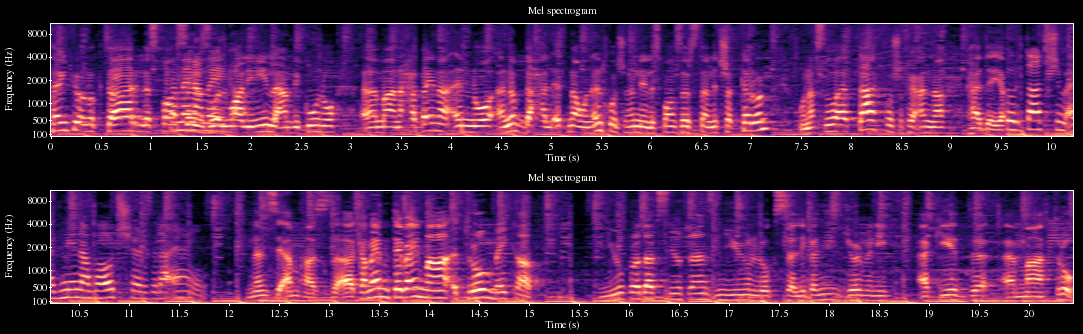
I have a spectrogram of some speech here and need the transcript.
Thank you انه كتار ال sponsors والمعلنين اللي عم بيكونوا آه، معنا. حبينا إنه نبدا حلقتنا ونقول لكم شو هن ال sponsors تنتشكرهم ونفس الوقت تعرفوا شو في عنا هدايا تورتات مقدمين vouchers رائعين. نانسي امهز كمان متابعين مع Trop makeup new products new trends new looks Lebanese Germany أكيد آه، مع Trop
